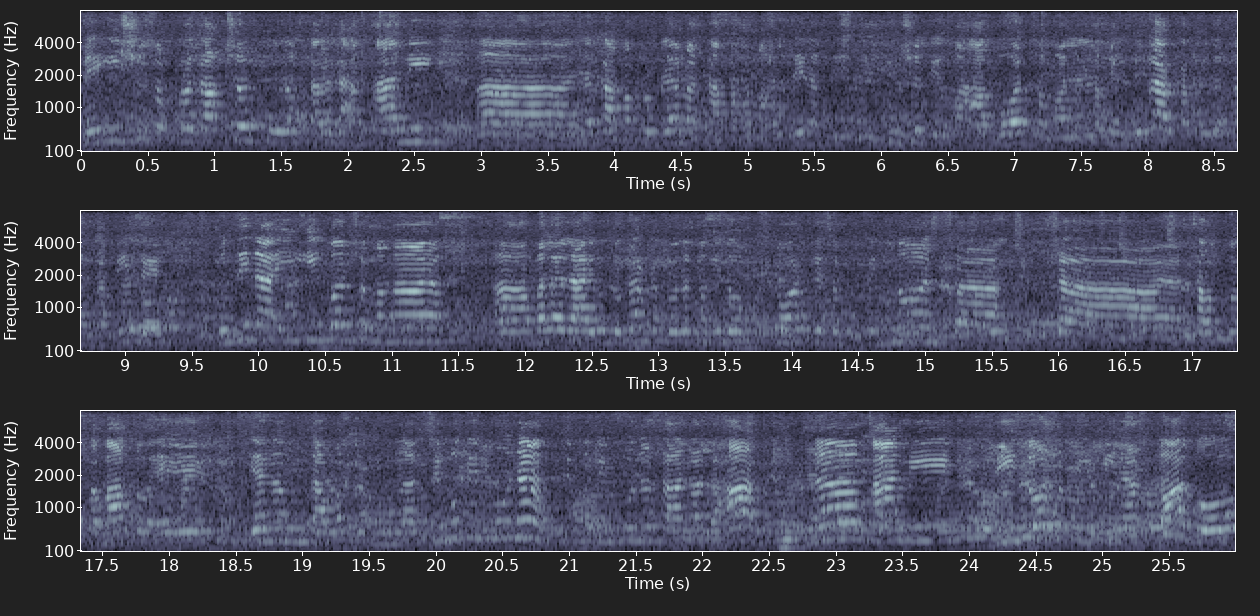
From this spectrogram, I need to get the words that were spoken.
May issues of production, kulang talaga ang ani, ah, nagkakaproblema at napakamahal din ang distribution, di maabot sa malalaking lugar katulad ng Cavite, kundi na iiwan sa mga ah, malalayong lugar katulad ng Ilocos Norte, sa Bukidnon, sa sa South Cotabato, eh, yan ang dapat muna. Simutin muna, simutin muna sana lahat ng ani dito sa Pilipinas bago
